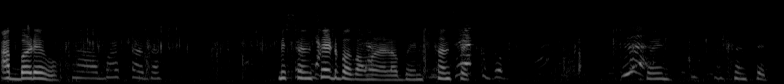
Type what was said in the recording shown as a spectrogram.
आप बडे हो. हा बस आता. मी सनसेट बघा म्हणाला बहीण सनसेट. बहीण सनसेट.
